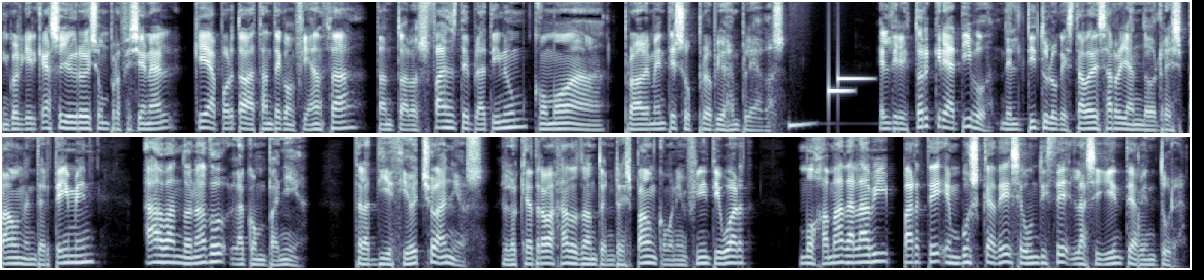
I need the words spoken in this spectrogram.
En cualquier caso, yo creo que es un profesional que aporta bastante confianza tanto a los fans de Platinum como a probablemente sus propios empleados. El director creativo del título que estaba desarrollando Respawn Entertainment ha abandonado la compañía. Tras 18 años en los que ha trabajado tanto en Respawn como en Infinity Ward, Mohammad Alavi parte en busca de, según dice, la siguiente aventura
